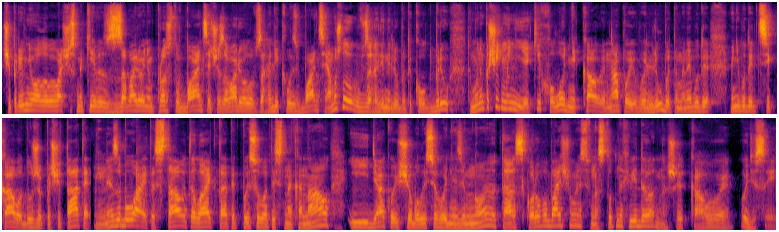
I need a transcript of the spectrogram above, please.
чи порівнювали ви ваші смаки з заварюванням просто в банці, чи заварювали взагалі колись в банці. А можливо, ви взагалі не любите cold brew. Тому напишіть мені, які холодні кавові напої ви любите. Мені буде, мені буде цікаво дуже почитати. Не забувайте ставити лайк та підписуватись на канал. І дякую, що були сьогодні зі мною. Та скоро побачимось в наступних відео нашої кавової Одіссеї.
